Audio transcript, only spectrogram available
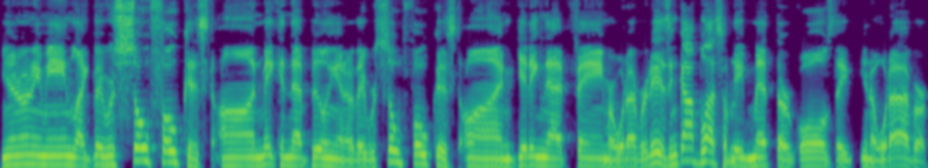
You know what I mean? Like they were so focused on making that billion or they were so focused on getting that fame or whatever it is. And God bless them. They met their goals, they, you know, whatever.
